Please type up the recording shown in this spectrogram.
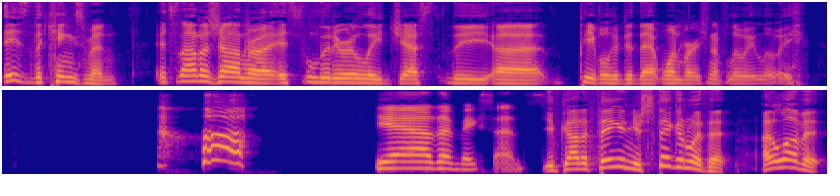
is the Kingsmen. It's not a genre. It's literally just the uh, people who did that one version of Louie Louie. yeah, that makes sense. You've got a thing and you're sticking with it. I love it.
